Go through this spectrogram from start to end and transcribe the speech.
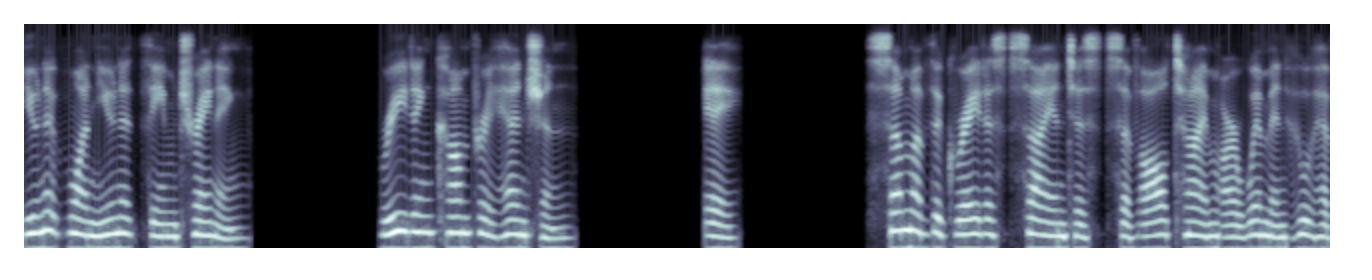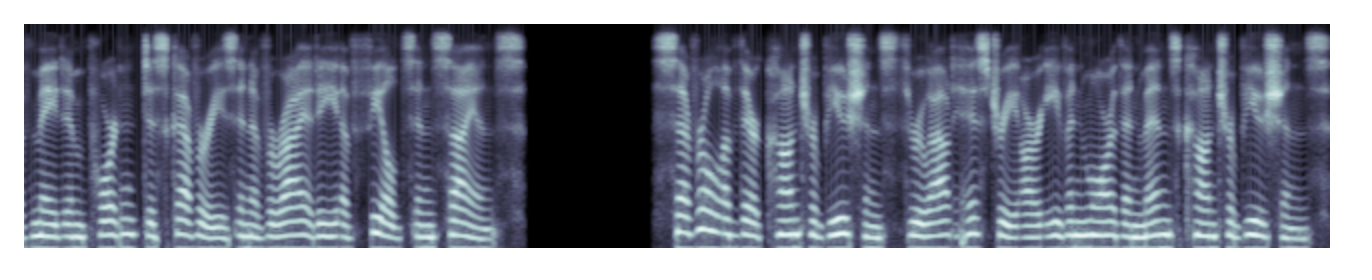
Unit 1 Unit Theme Training Reading Comprehension A. Some of the greatest scientists of all time are women who have made important discoveries in a variety of fields in science. Several of their contributions throughout history are even more than men's contributions.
